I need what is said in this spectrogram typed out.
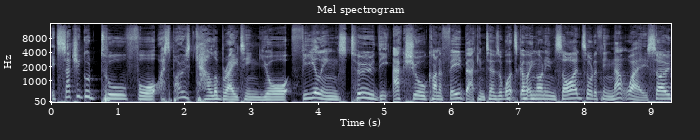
it's such a good tool for, I suppose, calibrating your feelings to the actual kind of feedback in terms of what's going on inside, sort of thing, that way. So,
